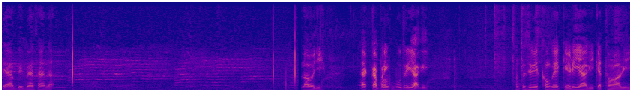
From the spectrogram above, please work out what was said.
ਤੇ ਆਪ ਵੀ ਬਹਿ ਸਕਦਾ। ਲਓ ਜੀ, ਇੱਕ ਆਪਣੀ ਕਬੂਤਰੀ ਆ ਗਈ। ਹੁਣ ਤੁਸੀਂ ਵੇਖੋਗੇ ਕਿਹੜੀ ਆ ਗਈ, ਕਿੱਥੋਂ ਆ ਗਈ।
